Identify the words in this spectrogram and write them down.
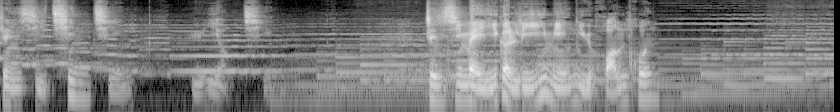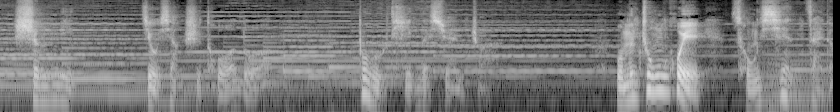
珍惜亲情与友情。珍惜每一个黎明与黄昏，生命就像是陀螺，不停的旋转。我们终会从现在的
